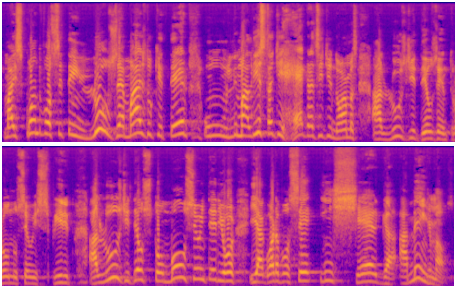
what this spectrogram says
Mas quando você tem luz, é mais do que ter um, uma lista de regras e de normas. A luz de Deus entrou no seu espírito, a luz de Deus tomou o seu interior e agora você enxerga. Amém, irmãos?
